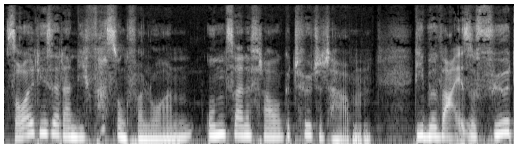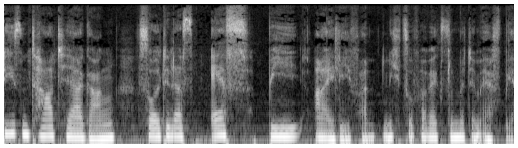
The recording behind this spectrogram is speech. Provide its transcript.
soll dieser dann die Fassung verloren und seine Frau getötet haben. Die Beweise für diesen Tathergang sollte das FBI liefern, nicht zu verwechseln mit dem FBI.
